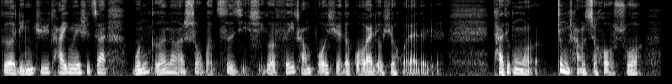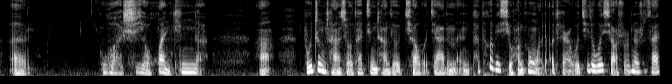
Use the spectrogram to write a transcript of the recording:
个邻居，他因为是在文革呢受过刺激，是一个非常博学的国外留学回来的人，他就跟我正常时候说，嗯，我是有幻听的，啊。不正常的时候，他经常就敲我家的门。他特别喜欢跟我聊天。我记得我小时候那时候才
